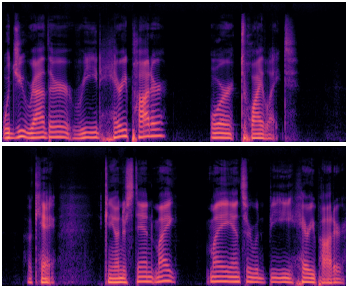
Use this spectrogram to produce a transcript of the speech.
Would you rather read Harry Potter or Twilight? Okay. Can you understand? My my answer would be Harry Potter.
